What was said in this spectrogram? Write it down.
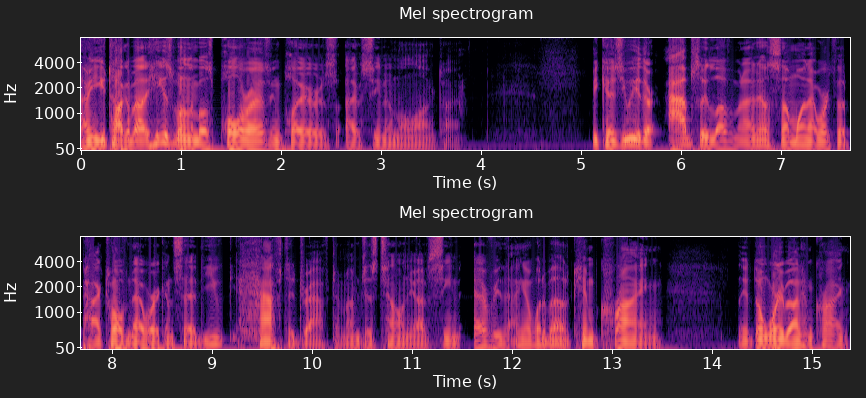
I mean, you talk about he's one of the most polarizing players I've seen in a long time. Because you either absolutely love him, and I know someone that worked at the Pac 12 network and said, you have to draft him. I'm just telling you, I've seen everything. I go, what about him crying? Don't worry about him crying.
